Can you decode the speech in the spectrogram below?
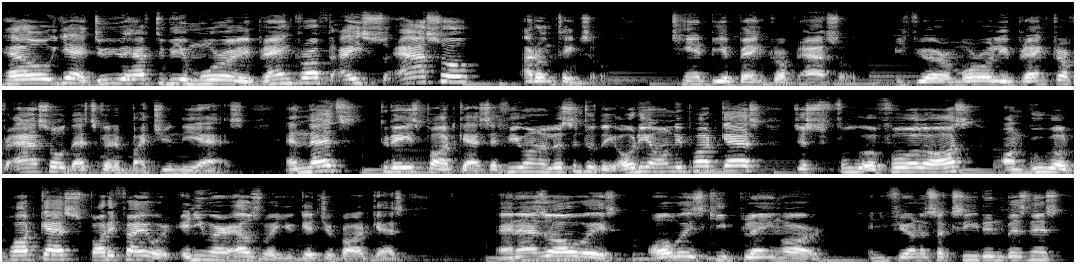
Hell yeah. Do you have to be a morally bankrupt asshole? I don't think so. Can't be a bankrupt asshole. If you're a morally bankrupt asshole, that's gonna bite you in the ass. And that's today's podcast. If you want to listen to the audio only podcast, just follow us on Google Podcast, Spotify, or anywhere else where you get your podcast. And as always, always keep playing hard. And if you want to succeed in business,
